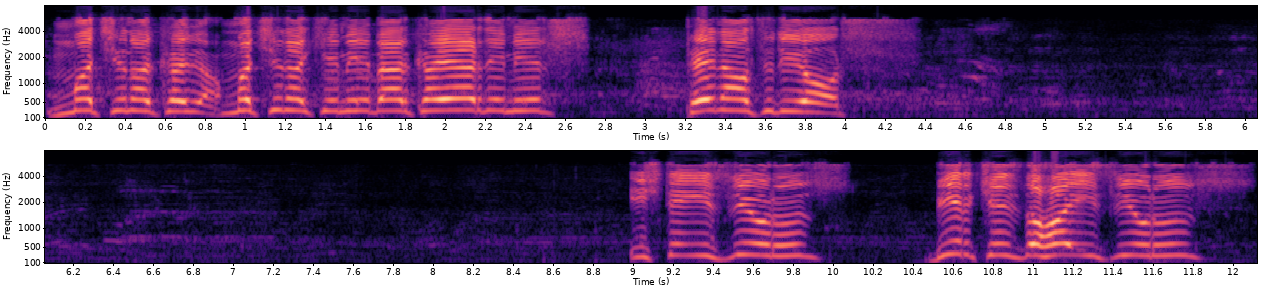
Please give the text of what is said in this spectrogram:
maçın, maçın hakemi Berkay Erdemir penaltı diyor. İşte izliyoruz. Bir kez daha izliyoruz.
